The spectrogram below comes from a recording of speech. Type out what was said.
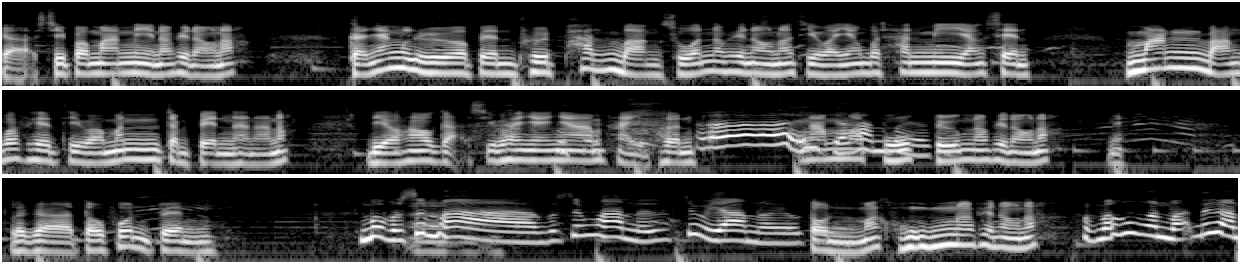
ก็สิประมาณนี้เนาะพี่น้องเนาะ ก็ยังเหลือเป็นพืชพันธุ์บางสวนเนาะพี่น้องเนาะที่ว่ายังบ่ทันมีหยังเช่นมันบางประเภทที่ว่ามันจำเป็นนะนะเนาะเดี๋ยวเฮาก็สิพยายามให้เพิ่นเอ้ยนำมาปลูกตืมเนาะพี่น้องเนาะนี่แล้วก็ตัวพุ่นเป็นเมื่ออุปสมหันอุปสมหันจุยามเลยต้นมักหุงเนาะพี่น้องเนาะมาคุ้มกันมาเนื่อน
